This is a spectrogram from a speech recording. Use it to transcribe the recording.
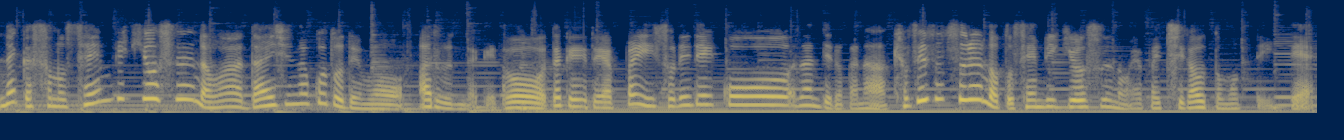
なんかその線引きをするのは大事なことでもあるんだけどだけどやっぱりそれでこうなんていうのかな拒絶するのと線引きをするのはやっぱり違うと思っていて。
